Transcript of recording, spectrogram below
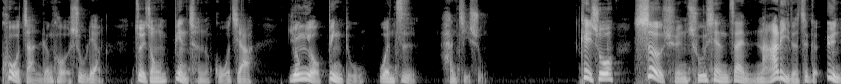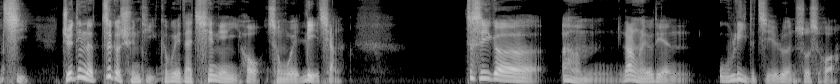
扩展人口的数量，最终变成了国家，拥有病毒、文字和技术。可以说，社群出现在哪里的这个运气，决定了这个群体可不可以在千年以后成为列强。这是一个嗯，让人有点无力的结论。说实话，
